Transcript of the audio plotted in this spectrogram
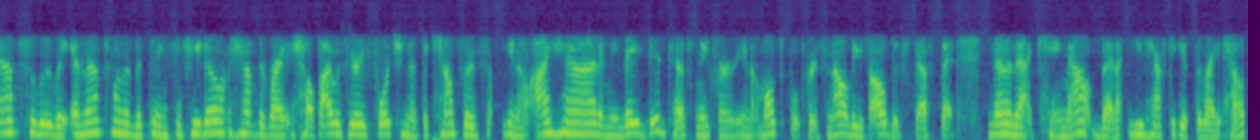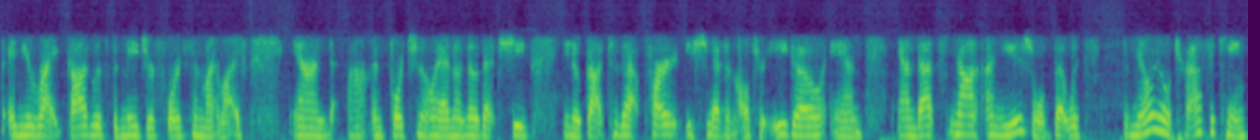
Absolutely. And that's one of the things. If you don't have the right help, I was very fortunate. The counselors, you know, I had, I mean, they did test me for, you know, multiple personalities, all this stuff, but none of that came out. But you have to get the right help. And you're right. God was the major force in my life. And uh, unfortunately, I don't know that she, you know, got to that part. She had an alter ego and, and that's not unusual. But with familial trafficking,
